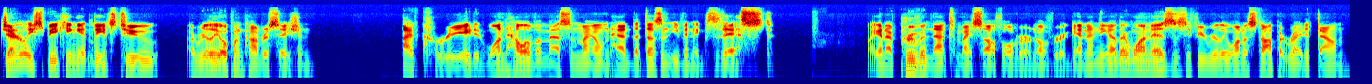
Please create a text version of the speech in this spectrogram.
generally speaking, it leads to a really open conversation. I've created one hell of a mess in my own head that doesn't even exist. Like, and I've proven that to myself over and over again. And the other one is, is if you really want to stop it, write it down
